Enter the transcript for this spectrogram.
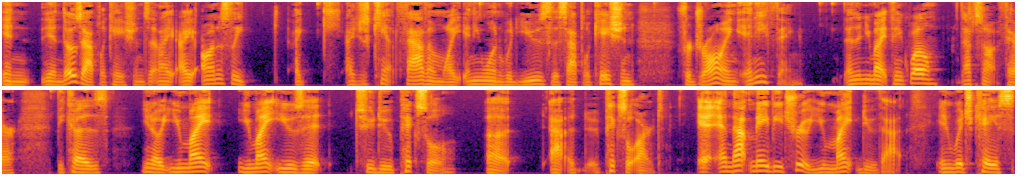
in in those applications. And I, I honestly I, I just can't fathom why anyone would use this application for drawing anything. And then you might think well that's not fair. Because you know you might you might use it to do pixel uh, pixel art, and that may be true. You might do that. In which case,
